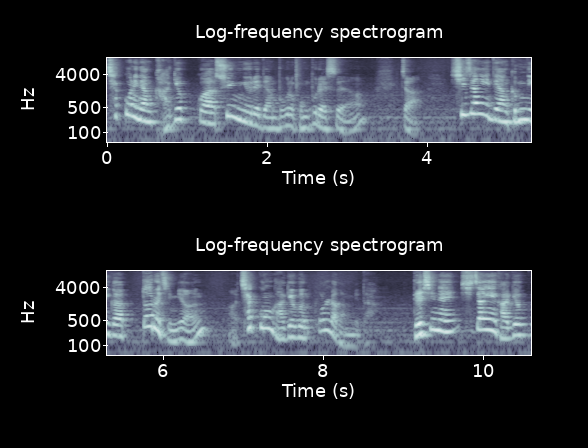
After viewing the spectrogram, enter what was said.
채권에 대한 가격과 수익률에 대한 부분을 공부를 했어요. 자 시장에 대한 금리가 떨어지면 어, 채권 가격은 올라갑니다. 대신에 시장의 가격,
